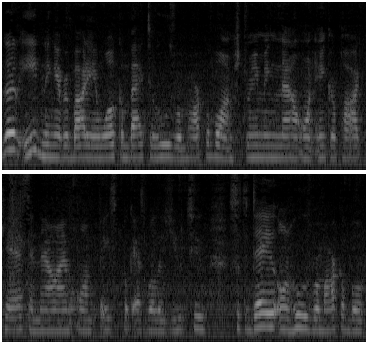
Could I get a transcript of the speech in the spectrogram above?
Good evening, everybody, and welcome back to Who's Remarkable. I'm streaming now on Anchor Podcast, and now I'm on Facebook as well as YouTube. So today on Who's Remarkable,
